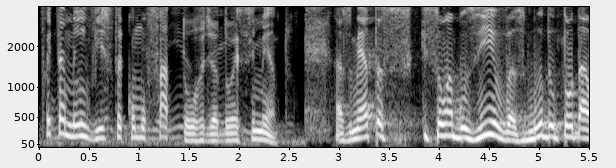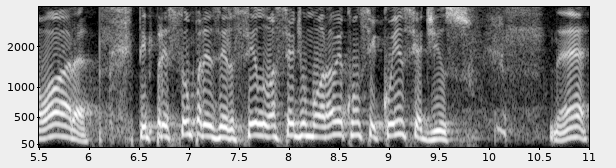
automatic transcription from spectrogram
foi também vista como fator de adoecimento. As metas que são abusivas, mudam toda hora, tem pressão para exercê-lo, o assédio moral é consequência disso né?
